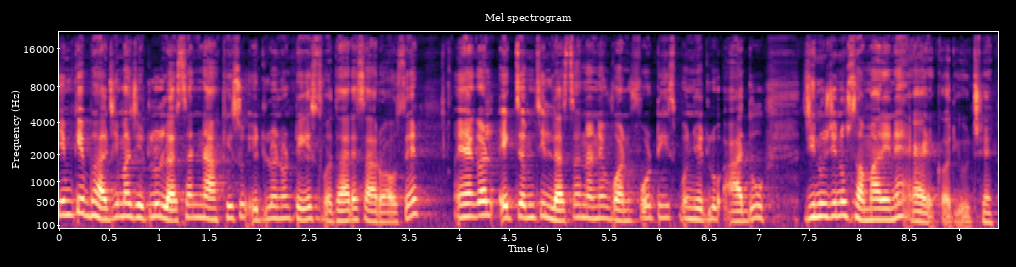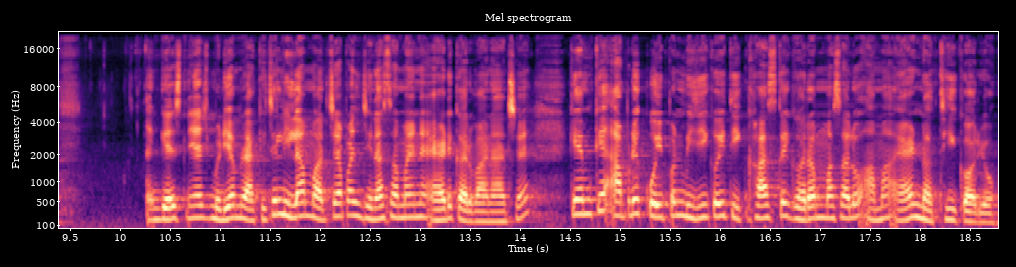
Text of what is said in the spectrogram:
કેમ કે ભાજીમાં જેટલું લસણ નાખીશું એટલું એનો ટેસ્ટ વધારે સારો આવશે. અહીં આગળ એક ચમચી લસણ અને વન ફોર ટીસ્પૂન જેટલું આદું ઝીણું ઝીણું સમારીને એડ કર્યું છે. ગેસની આંચ મીડિયમ રાખી છે. લીલા મરચાં પણ જેના સમયને એડ કરવાના છે. કેમ કે આપણે કોઈ પણ બીજી કોઈ તીખાસ કે ગરમ મસાલો આમાં એડ નથી કર્યો.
